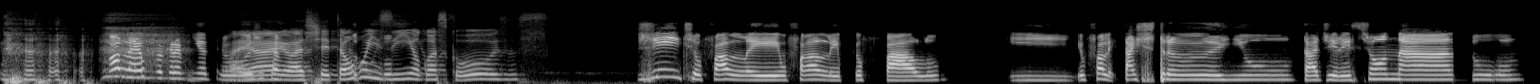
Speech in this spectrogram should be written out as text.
Qual é o programinha de hoje? Ai, ai, eu achei tão ruimzinho algumas coisas. Gente, eu falei, eu falei, porque eu falo. E eu falei, tá estranho, tá direcionado.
